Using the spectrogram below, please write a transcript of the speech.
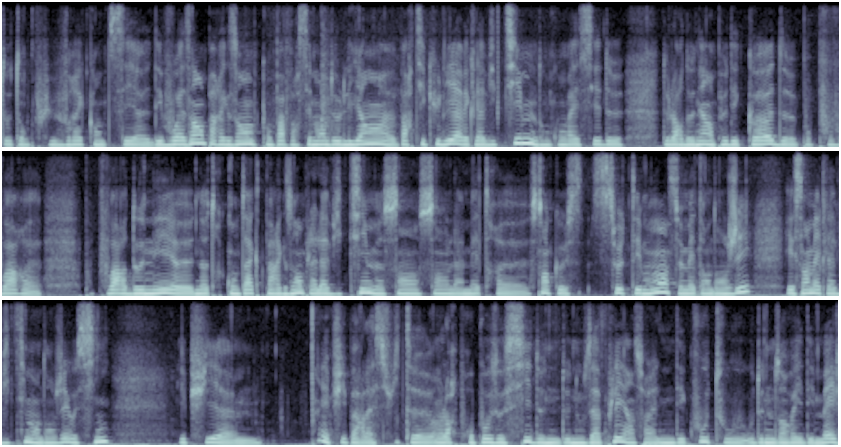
d'autant plus vrai quand c'est euh, des voisins, par exemple, qui n'ont pas forcément de lien euh, particulier avec la victime. Donc on va essayer de, de leur donner un peu des codes pour pouvoir, euh, pour pouvoir donner notre contact, par exemple, à la victime sans, sans, la mettre, sans que ce témoin se mette en danger et sans mettre la victime en danger aussi. Et puis... Et puis par la suite, euh, on leur propose aussi de, nous appeler hein, sur la ligne d'écoute ou, de nous envoyer des mails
